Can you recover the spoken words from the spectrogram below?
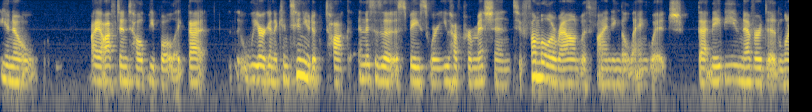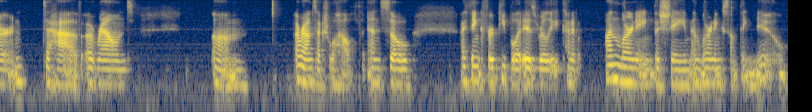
you know i often tell people like that we are going to continue to talk and this is a, a space where you have permission to fumble around with finding the language that maybe you never did learn to have around um, around sexual health. And so I think for people, it is really kind of unlearning the shame and learning something new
